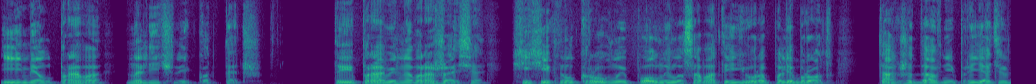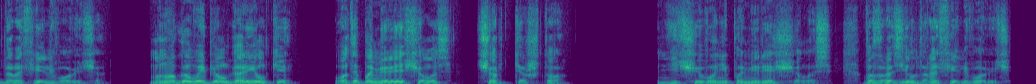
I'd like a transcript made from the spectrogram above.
и имел право на личный коттедж. «Ты правильно выражайся», — хихикнул круглый, полный, лосоватый Юра Полиброд, также давний приятель Дорофея Львовича. «Много выпил горилки, вот и померещилось, черт-те что!» «Ничего не померещилось», — возразил Дорофей Львович.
